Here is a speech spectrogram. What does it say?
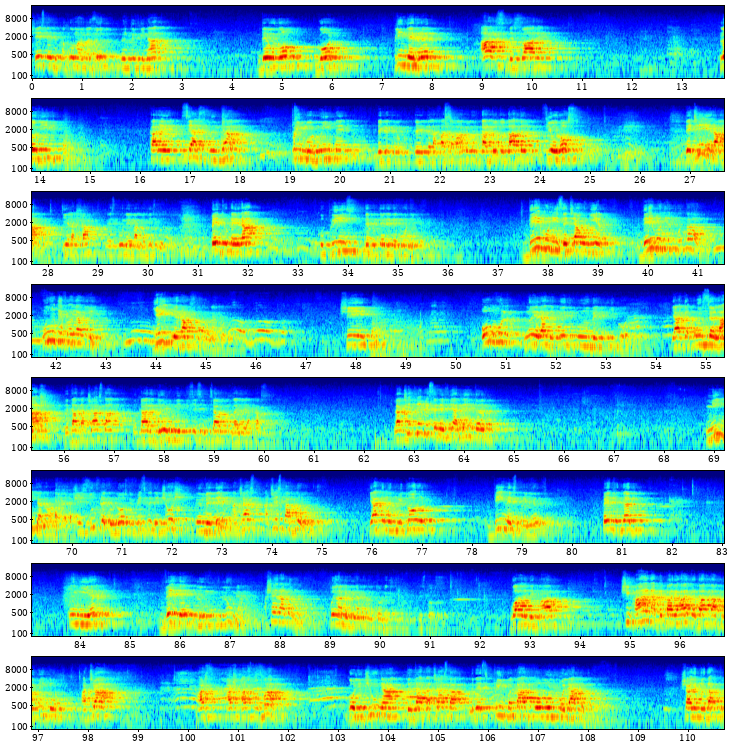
și este, după cum am văzut, întâmpinat de un om gol, plin de răni, ars de soare, lovit, care se ascundea prin mormâinte de, către, de, de la fața oamenilor, dar totodată fioros. De ce era el așa, ne spune Evanghelistul? Pentru că era cuprins de putere demonică. Demonii zăceau în el. Demonii îl purtau. Unde vroiau ei? Ei erau stăpâni acolo. Și omul nu era decât un vehicul. Iată, un sălaș de data aceasta în care demonii se simțeau la ei acasă. La ce trebuie să ne fie atentă mintea noastră și sufletul nostru, iubiți credincioși, când vedem aceast, acest tablou. Iată, Mântuitorul vine spre el, pentru că în el vede lumea. Așa era lumea, până la venirea Mântuitorului Hristos. Goală de har și haina pe care altă dată a primit-o, acea aș, aș astufa goliciunea de data aceasta, vedeți, prin păcat omul o leapădă. Și a lepădat-o.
